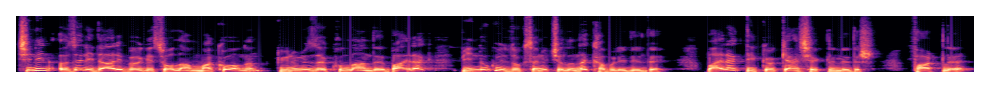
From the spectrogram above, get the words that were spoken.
Çin'in özel idari bölgesi olan Macao'nun günümüzde kullandığı bayrak 1993 yılında kabul edildi. Bayrak dikdörtgen şeklindedir. Farklı,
